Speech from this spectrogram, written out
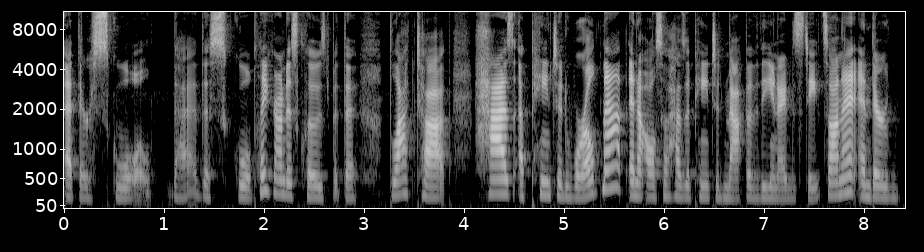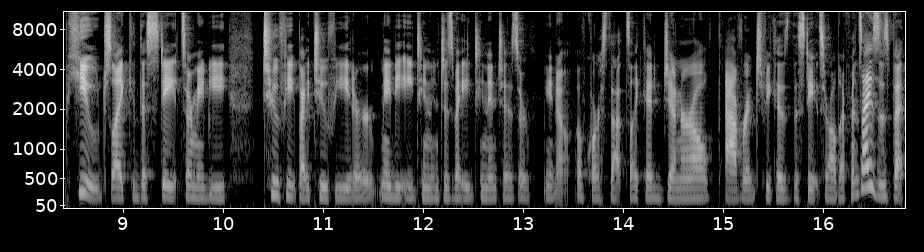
at their school. The school playground is closed, but the blacktop has a painted world map and it also has a painted map of the United States on it. And they're huge. Like the states are maybe two feet by two feet or maybe 18 inches by 18 inches. Or, you know, of course, that's like a general average because the states are all different sizes, but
